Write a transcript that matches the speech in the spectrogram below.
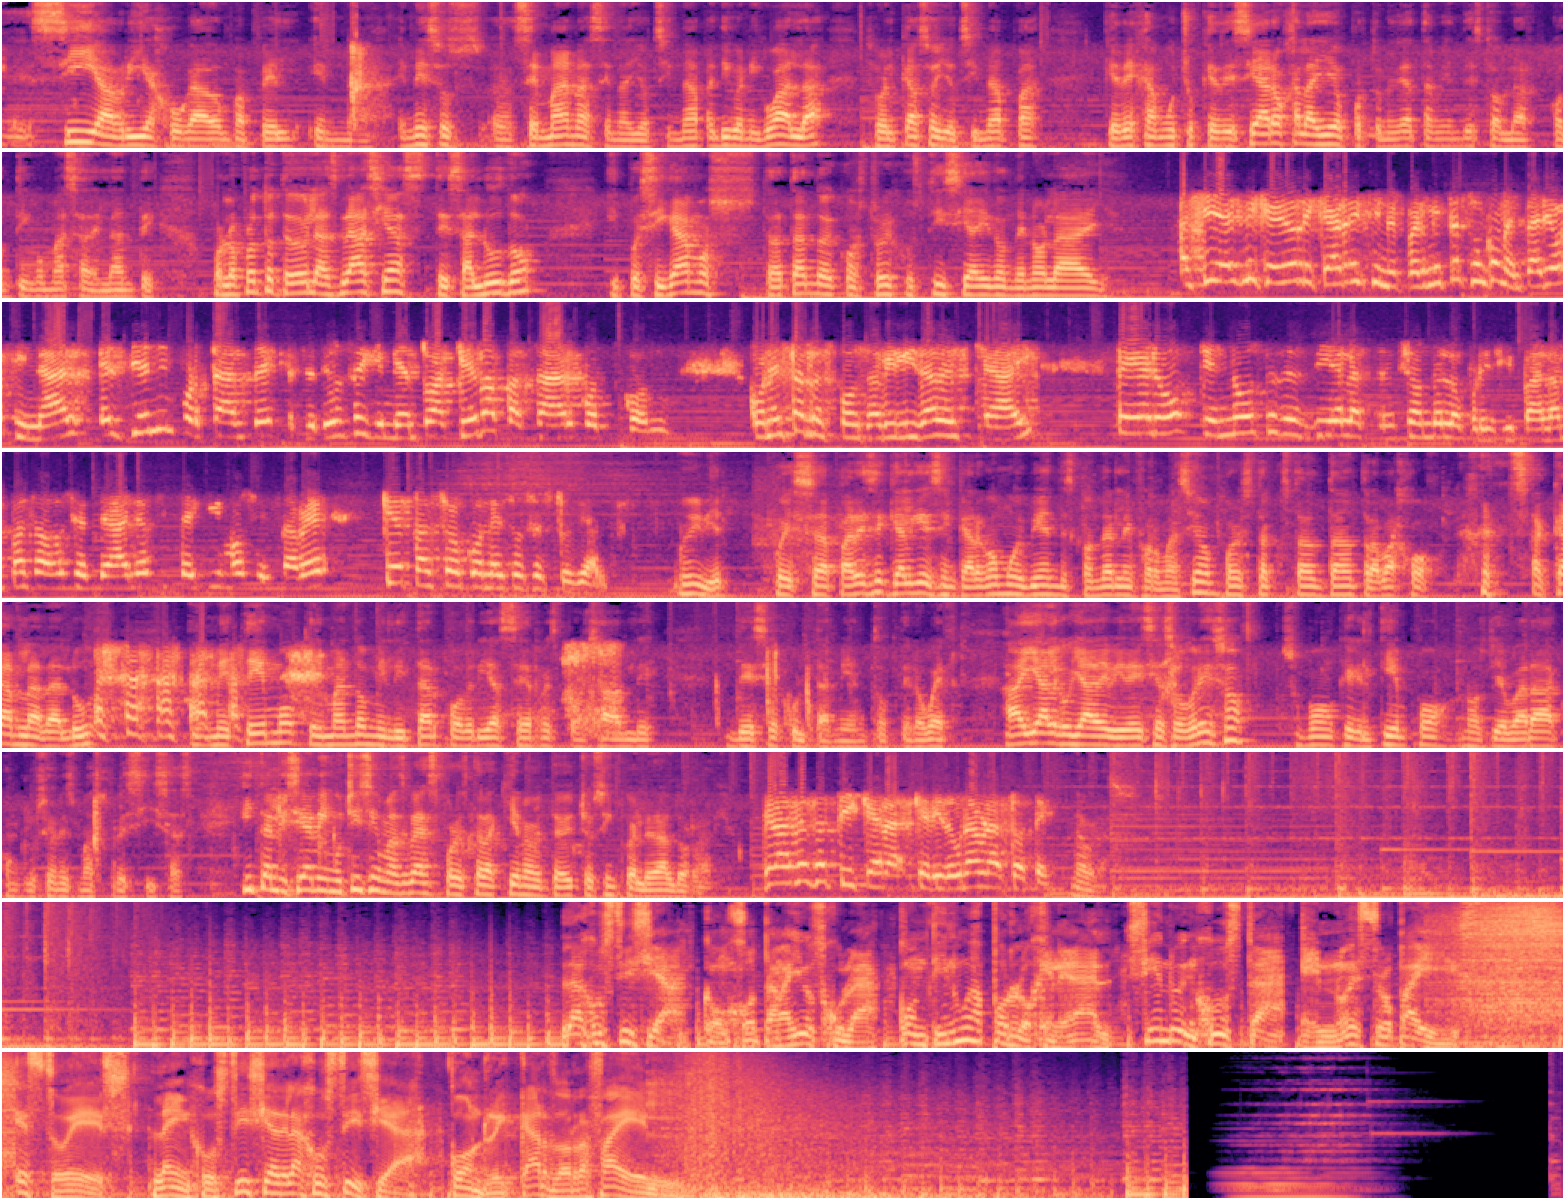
eh, sí habría jugado un papel en, ah, en esas ah, semanas en Ayotzinapa, digo en Iguala, sobre el caso de Ayotzinapa, que deja mucho que desear. Ojalá haya oportunidad también de esto hablar contigo más adelante. Por lo pronto te doy las gracias, te saludo y pues sigamos tratando de construir justicia ahí donde no la hay. Así es, mi querido Ricardo, y si me permites un comentario final, es bien importante que se dé un seguimiento a qué va a pasar con, con, con estas responsabilidades que hay, pero que no se desvíe la atención de lo principal. Han pasado siete años y seguimos sin saber qué pasó con esos estudiantes. Muy bien. pues ah, parece que alguien se encargó muy bien de esconder la información, por eso está costando tanto trabajo sacarla a la luz. Y me temo que el mando militar podría ser responsable de ese ocultamiento. Pero bueno, hay algo ya de evidencia sobre eso. Supongo que el tiempo nos llevará a conclusiones más precisas. Ita Liciani, muchísimas gracias por estar aquí en 98.5 El Heraldo Radio. Gracias a ti, querido. Un abrazote. Un abrazo. La justicia, con J mayúscula, continúa por lo general siendo injusta en nuestro país. Esto es La injusticia de la justicia con Ricardo Rafael.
